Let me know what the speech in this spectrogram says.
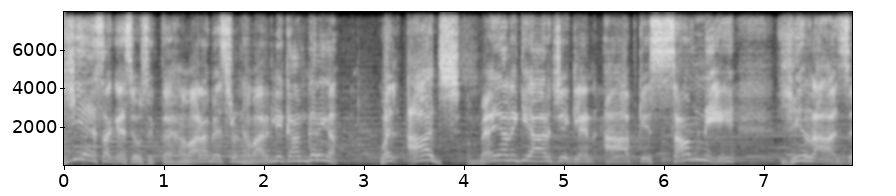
ये ऐसा कैसे हो सकता है? हमारा बेस्ट फ्रेंड हमारे लिए काम करेगा। वेल well, आज मैं यानी कि आरजे ग्लेन आपके सामने ये राज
